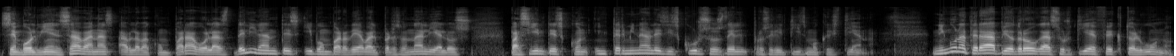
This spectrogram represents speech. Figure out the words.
Se envolvía en sábanas, hablaba con parábolas delirantes y bombardeaba al personal y a los pacientes con interminables discursos del proselitismo cristiano. Ninguna terapia o droga surtía efecto alguno,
